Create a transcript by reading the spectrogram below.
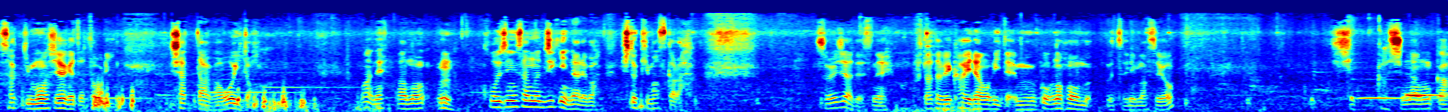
さっき申し上げた通りシャッターが多いと。まあねあのうん。工人さんの時期になれば人来ますからそれじゃあですね再び階段を降りて向こうのホーム移りますよ。しかしなんか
